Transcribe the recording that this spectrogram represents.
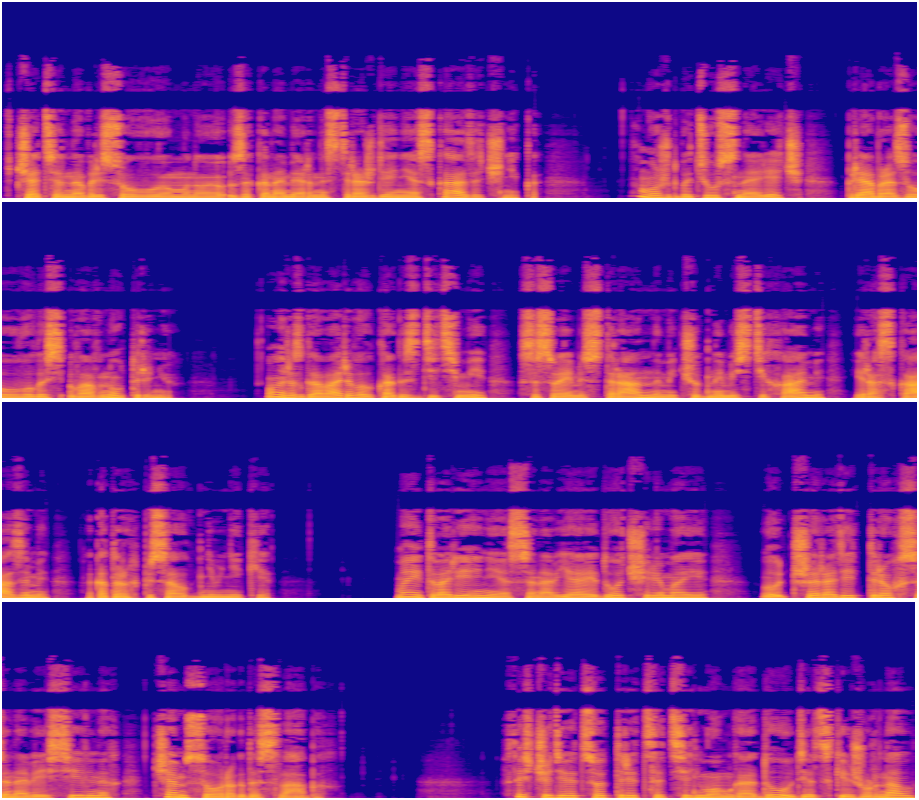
в тщательно врисовываю мною закономерность рождения сказочника. Но, может быть, устная речь преобразовывалась во внутреннюю. Он разговаривал как с детьми, со своими странными, чудными стихами и рассказами, о которых писал в дневнике. Мои творения, сыновья и дочери мои — Лучше родить трех сыновей сильных, чем сорок до слабых. В 1937 году детский журнал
